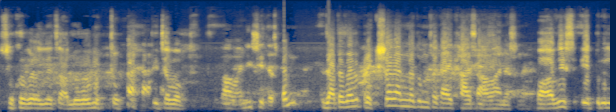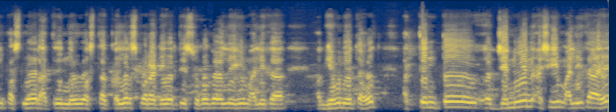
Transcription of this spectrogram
सुख गळण्याचा अनुभव मिळतो तिच्या बाबतीत. निश्चितच. पण जाता जाता प्रेक्षकांना तुमचं काय खास आव्हान असणार? बावीस एप्रिलपासून रात्री नऊ वाजता कलर्स मराठीवरती सुखकळले ही मालिका घेऊन येत आहोत. अत्यंत जेन्युइन अशी ही मालिका आहे.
